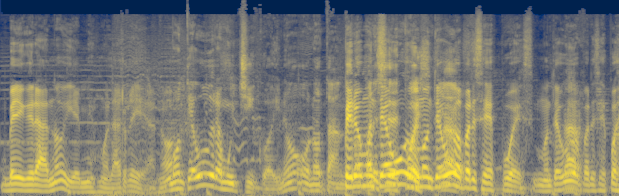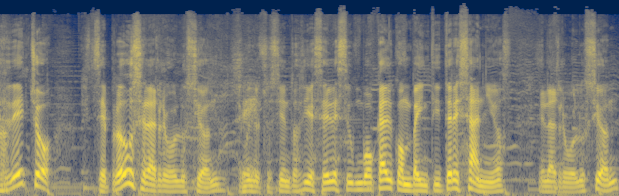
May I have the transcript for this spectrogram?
Belgrano y el mismo Larrea, ¿no? Monteagudo era muy chico ahí, ¿no? ¿O no tanto? Pero Monteagudo, aparece después. Monteagudo aparece después. De hecho, se produce la revolución en 1810. Él es un vocal con 23 años en la revolución.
